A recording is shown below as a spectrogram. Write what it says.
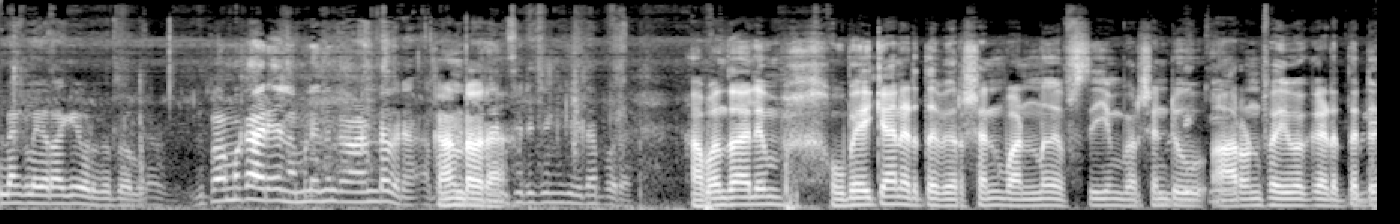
എല്ലാം ക്ലിയർ ആക്കി കൊടുക്കത്തുള്ളൂ. ഇപ്പൊ നമ്മളെന്നും കാണേണ്ടവരാ. അപ്പൊ കാണേണ്ടവരാ. അനുസരിച്ച് ചെയ്താൽ പോരാ. അപ്പോൾ എന്തായാലും ഉപയോഗിക്കാനെടുത്ത വെർഷൻ വണ് എഫ് സിയും version two R one five ഒക്കെ എടുത്തിട്ട്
